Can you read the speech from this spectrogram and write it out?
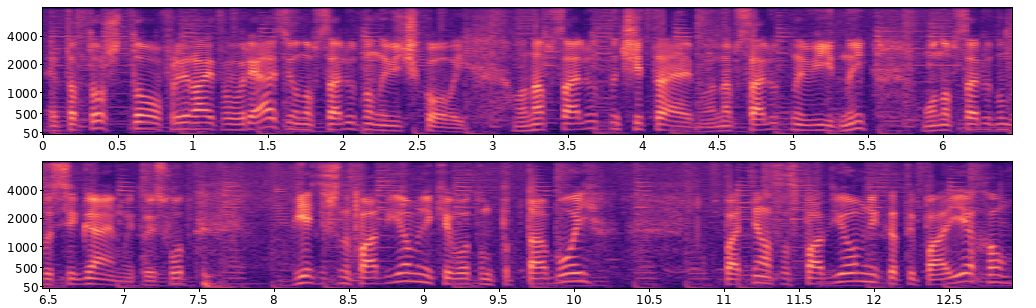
это то, что фрирайд в Авриазе, он абсолютно новичковый. Он абсолютно читаемый, он абсолютно видный, он абсолютно досягаемый. То есть вот едешь на подъемнике, вот он под тобой, поднялся с подъемника, ты поехал,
